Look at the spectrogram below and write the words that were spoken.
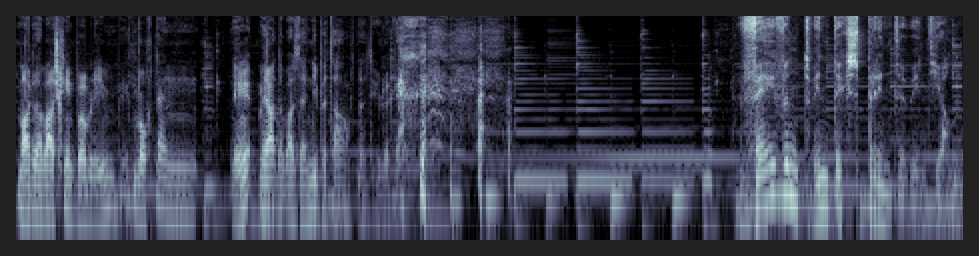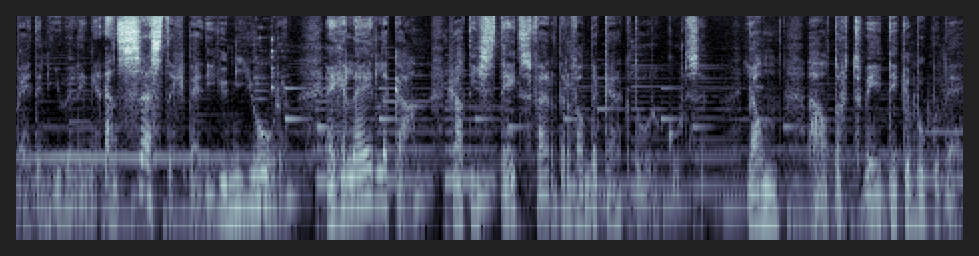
maar dat was geen probleem. Ik mocht dan dingen, maar ja, dat was dan niet betaald natuurlijk. 25 sprinten wint Jan bij de nieuwelingen en 60 bij de junioren. En geleidelijk aan gaat hij steeds verder van de kerktoren koersen. Jan haalt er twee dikke boeken bij,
